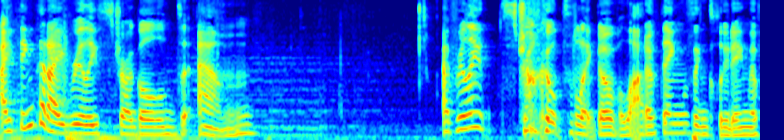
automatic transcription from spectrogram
I think that I really struggled. Um, I've really struggled to let go of a lot of things, including the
